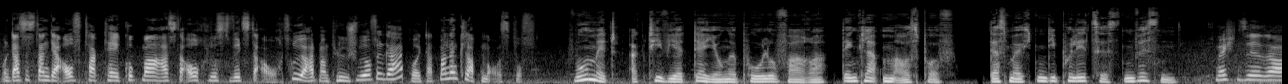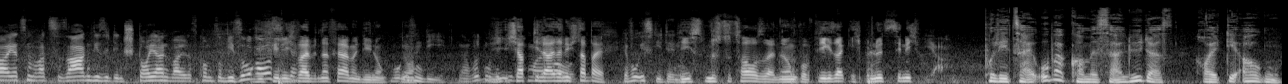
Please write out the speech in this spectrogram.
Und das ist dann der Auftakt, hey, guck mal, hast du auch Lust, willst du auch. Früher hat man Plüschwürfel gehabt, heute hat man einen Klappenauspuff. Womit aktiviert der junge Polofahrer den Klappenauspuff? Das möchten die Polizisten wissen. Möchten Sie da jetzt noch was zu sagen, wie Sie den steuern, weil das kommt sowieso Wie raus? viel ich weiß mit einer Fernbedienung. wo ist denn die? Dann rücken Sie Die- Ich habe die leider raus. nicht dabei. Ja, wo ist die denn? Die ist, müsste zu Hause sein irgendwo. Wie gesagt, ich benutze die nicht. ja. Polizeioberkommissar Lüders rollt die Augen.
